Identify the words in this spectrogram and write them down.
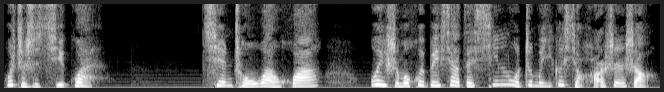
我只是奇怪，千重万花为什么会被下在新洛这么一个小孩身上？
